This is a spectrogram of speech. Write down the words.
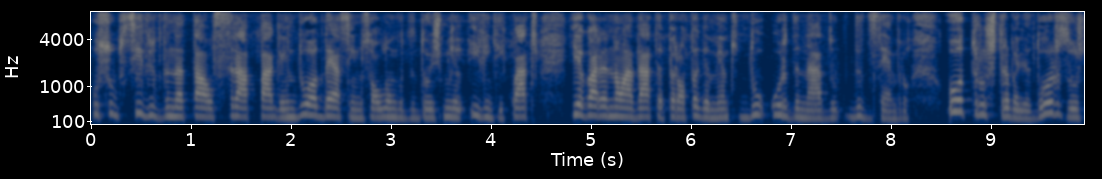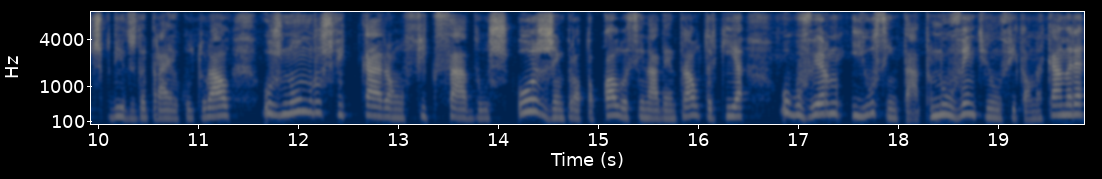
O subsídio de Natal será pago em duodécimos ao longo de 2024 e agora não há data para o pagamento do ordenado de dezembro. Outros trabalhadores, os despedidos da Praia Cultural, os números ficaram fixados hoje em protocolo assinado entre a autarquia, o governo e o Sintap. 91 ficam na Câmara,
